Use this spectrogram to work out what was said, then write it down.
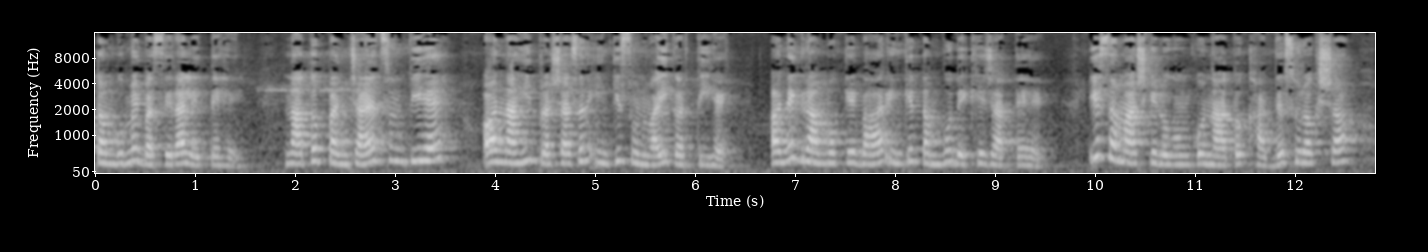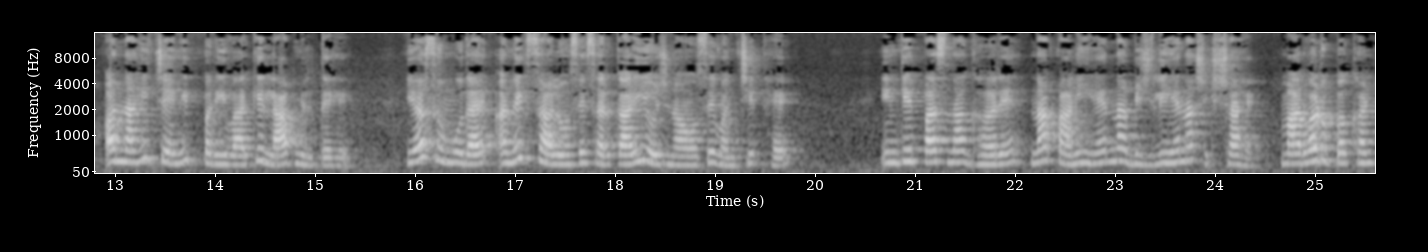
तंबू में बसेरा लेते हैं। ना तो पंचायत सुनती है और न ही प्रशासन इनकी सुनवाई करती है। अनेक ग्रामों के बाहर इनके तंबू देखे जाते हैं। इस समाज के लोगों को ना तो खाद्य सुरक्षा और न ही चयनित परिवार के लाभ मिलते हैं। यह समुदाय अनेक सालों से सरकारी योजनाओं से वंचित है। इनके पास ना घर है, ना पानी है, ना बिजली है, ना शिक्षा है। मारवाड़ उपखंड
